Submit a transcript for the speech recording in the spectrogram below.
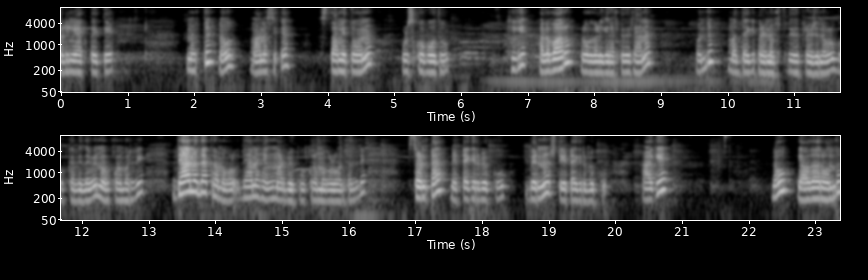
ಕಡಿಮೆ ಆಗ್ತೈತೆ. ಮತ್ತು ನಾವು ಮಾನಸಿಕ ಸ್ಥಾಮಿತ್ವವನ್ನು ಉಳಿಸ್ಕೋಬೋದು. ಹೀಗೆ ಹಲವಾರು ರೋಗಗಳಿಗೆ ಏನಾಗ್ತದೆ ಧ್ಯಾನ. ಒಂದು ಮದ್ದಾಗಿ ಪರಿಣಮಿಸ್ತದೆ. ಪ್ರಯೋಜನಗಳು ಬುಕ್ಕಲ್ಲಿದ್ದಾವೆ. ನೋಡ್ಕೊಂಡು ಬರ್ರಿ ಧ್ಯಾನದ ಕ್ರಮಗಳು. ಧ್ಯಾನ ಹೆಂಗೆ ಮಾಡಬೇಕು ಕ್ರಮಗಳು ಅಂತಂದರೆ ಸೊಂಟ ನೆಟ್ಟಾಗಿರಬೇಕು, ಬೆನ್ನು ಸ್ಟ್ರೇಟಾಗಿರಬೇಕು ಹಾಗೆ ನಾವು ಯಾವುದಾದ್ರೂ ಒಂದು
